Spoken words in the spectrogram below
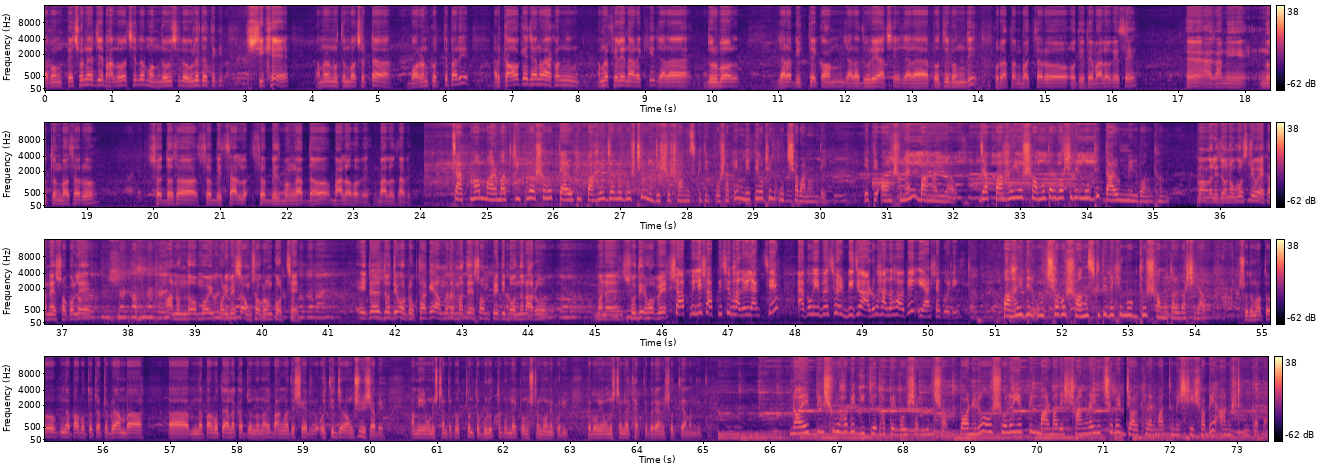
এবং পেছনের যে ভালো ছিল, মন্দও ছিল, ওগুলোতে থেকে শিখে আমরা নতুন বছরটা বরণ করতে পারি। আর কাউকে যেন এখন আমরা ফেলে না রাখি, যারা দুর্বল, যারা বৃত্তে কম, যারা দূরে আছে, যারা প্রতিবন্ধী। পুরাতন বছরও অতীতে ভালো গেছে। হ্যাঁ আগামী নতুন বছরও চোদ্দোশো চব্বিশ সাল, চব্বিশ বঙ্গাব্দও ভালো হবে, ভালো যাবে। চাকমা, মারমা, ত্রিপুরা সহ তেরোটি পাহাড়ি জনগোষ্ঠীর নিজস্ব সংস্কৃতির পোশাকে মেতে ওঠেন উৎসব আনন্দে এতে অংশ নেন বাঙালিরাও, যা পাহাড়ি ও সমতলবাসীদের মধ্যে দারুণ মেলবন্ধন। বাঙালি জনগোষ্ঠীও এখানে সকলে আনন্দময় পরিবেশে অংশগ্রহণ করছে। এটা যদি অটুক থাকে আমাদের মাঝে সম্প্রীতি বন্ধন আরও মানে সুদীর হবে। সব মিলে সবকিছু ভালোই লাগছে এবং এই বছর বীজও আরও ভালো হবে এই আশা করি। পাহাড়িদের উৎসব ও সংস্কৃতি দেখে মুগ্ধ সমতলবাসীরাও। শুধুমাত্র পার্বত্য চট্টগ্রাম বা পার্বত্য এলাকার জন্য নয় বাংলাদেশের ঐতিহ্যের অংশ হিসাবে আমি এই অনুষ্ঠানটাকে অত্যন্ত গুরুত্বপূর্ণ একটা অনুষ্ঠান মনে করি এবং এই অনুষ্ঠানে থাকতে পেরে আমি সত্যি আনন্দিত। নয় এপ্রিল শুরু হবে দ্বিতীয় ধাপের বৈশাখী উৎসব। পনেরো ও ষোলোই এপ্রিল মারমাদের সাংরাই উৎসবের জল খেলার মাধ্যমে শেষ হবে আনুষ্ঠানিকতা।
